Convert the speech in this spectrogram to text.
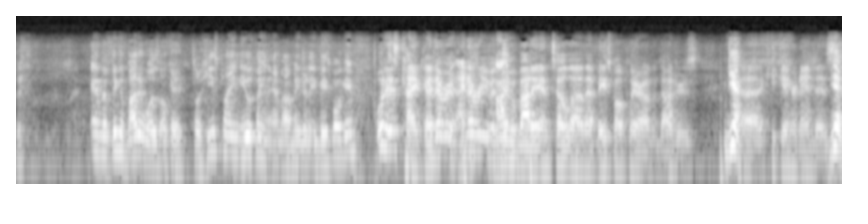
and the thing about it was, okay, so he's playing. He was playing a Major League Baseball game. What is kike? I never I never even I- knew about it until uh, that baseball player on the Dodgers, Yeah. uh, Kike Hernandez. yeah.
